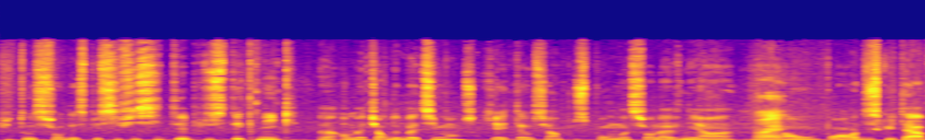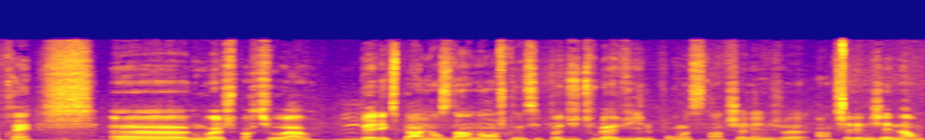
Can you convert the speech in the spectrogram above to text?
plutôt sur des spécificités plus techniques euh, en matière de bâtiment, ce qui a été aussi un plus pour moi sur l'avenir. euh, Ouais. on pourra en rediscuter après. Euh, donc voilà, je suis parti au Havre. Belle expérience d'un an. Je connaissais pas du tout la ville. Pour moi, c'était un challenge, un challenge énorme.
